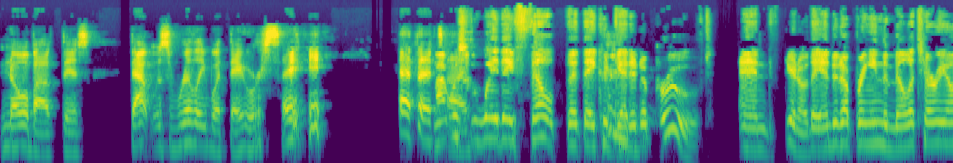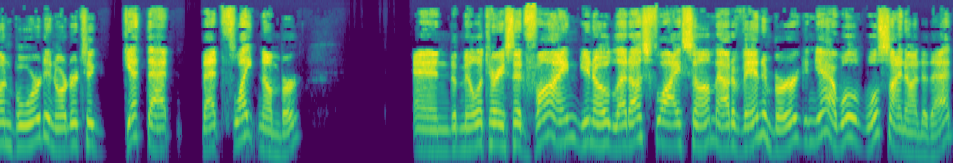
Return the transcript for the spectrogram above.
know about this. That was really what they were saying at that, that time. was the way they felt that they could get it approved. And, you know, they ended up bringing the military on board in order to get that that flight number. And the military said, "Fine, you know, let us fly some out of Vandenberg, and yeah, we'll we'll sign on to that."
